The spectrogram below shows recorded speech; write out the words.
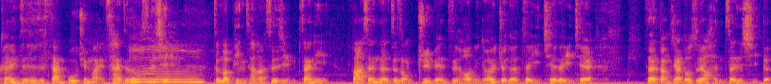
可能只是是散步去买菜这种事情，嗯、这么平常的事情，在你发生了这种巨变之后，你都会觉得这一切的一切。在当下都是要很珍惜的，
